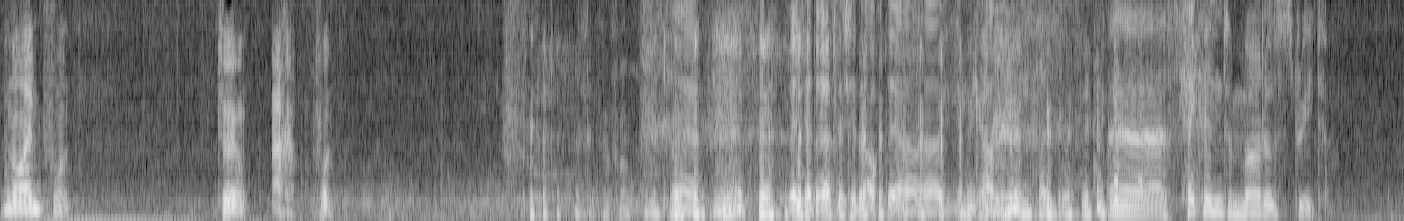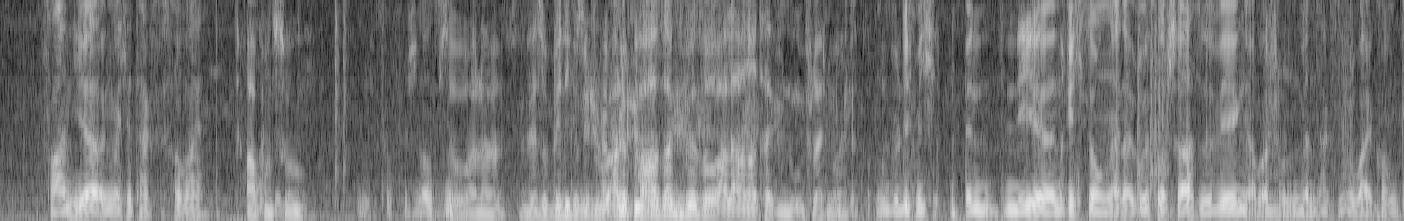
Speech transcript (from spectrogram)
9 Pfund. Entschuldigung, 8 Pfund. Naja. Welche Adresse steht auf der äh, Visitenkarte? äh, Second Myrtle Street. Fahren hier irgendwelche Taxis vorbei? Ab und zu. Ansonsten So alle, wir so wenige Minuten, alle paar, sagen wir so, alle anderthalb Minuten vielleicht mal. würde ich mich in die Nähe, in Richtung einer größeren Straße bewegen, aber schon, wenn ein Taxi vorbeikommt,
